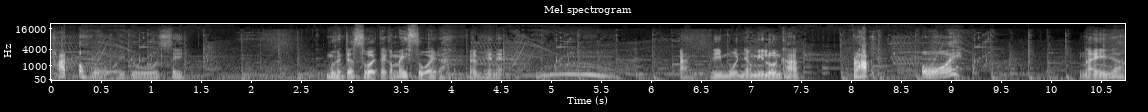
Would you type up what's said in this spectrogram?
พัด โอ้โห ดูสิ เหมือนจะสวยแต่ก็ไม่สวยนะ แบบนี้เนี่ยอะสี่หมุนยังมีลุ้นค่ะ ปรับ โอ้ย ไหนเนี่ย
